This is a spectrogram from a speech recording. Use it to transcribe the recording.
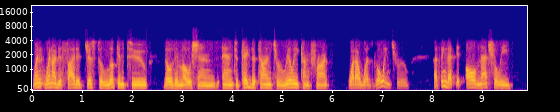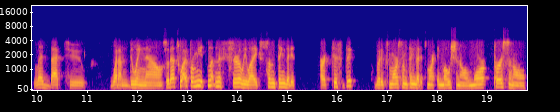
when when I decided just to look into those emotions and to take the time to really confront what I was going through, I think that it all naturally led back to what I'm doing now. So that's why for me it's not necessarily like something that is artistic, but it's more something that it's more emotional, more personal,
